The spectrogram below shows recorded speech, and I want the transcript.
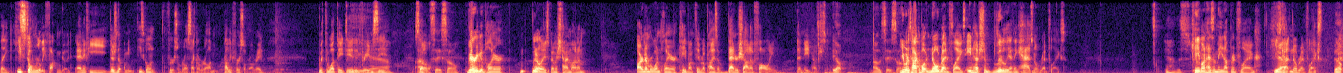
Like he's still really fucking good. And if he there's no I mean he's going first overall, second overall, probably first overall, right? With what they did in free agency. Yeah, I would say so. very good player. We don't really spend much time on him. Our number one player, Kayvon Thibodeaux, probably has a better shot of falling than Aidan Hutchinson. Yep. I would say so. You want to talk about no red flags? Aidan Hutchinson literally, I think, has no red flags. yeah, this is true. Kayvon has a made up red flag. He's Yeah. got no red flags. Yep.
